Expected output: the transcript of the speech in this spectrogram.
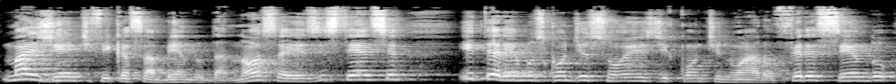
mais gente fica sabendo da nossa existência e teremos condições de continuar oferecendo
